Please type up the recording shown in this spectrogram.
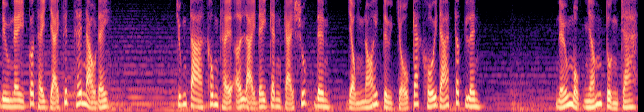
Điều này có thể giải thích thế nào đây? Chúng ta không thể ở lại đây tranh cãi suốt đêm, giọng nói từ chỗ các khối đá cất lên. Nếu một nhóm tuần tra,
